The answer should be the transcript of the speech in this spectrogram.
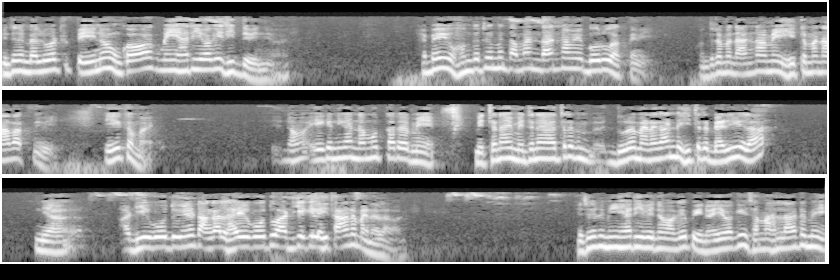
මෙතන බැලුවට පේනවා උගාවක් මේ හරිය වගේ සිද්ධ වෙන්නේ. හැබැයි හොඳටම Taman දන්නවා මේ බොරුවක් නෙවෙයි. හොඳටම දන්නවා මේ හිතමනාවක් නෙවෙයි. ඒකමයි. නම ඒක නිකන් නමුත් අර මේ මෙතනයි මෙතනයි අතර දුර මැනගන්න හිතට බැරි වෙලා නියා අඩිය කෝදු වෙනට අඟල් 6 කෝදු අඩිය කියලා හිතාන මැනලා වගේ. ඒකෝට මේ හරිය වෙනා වගේ පේනවා. ඒ වගේ සමහරලාට මේ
